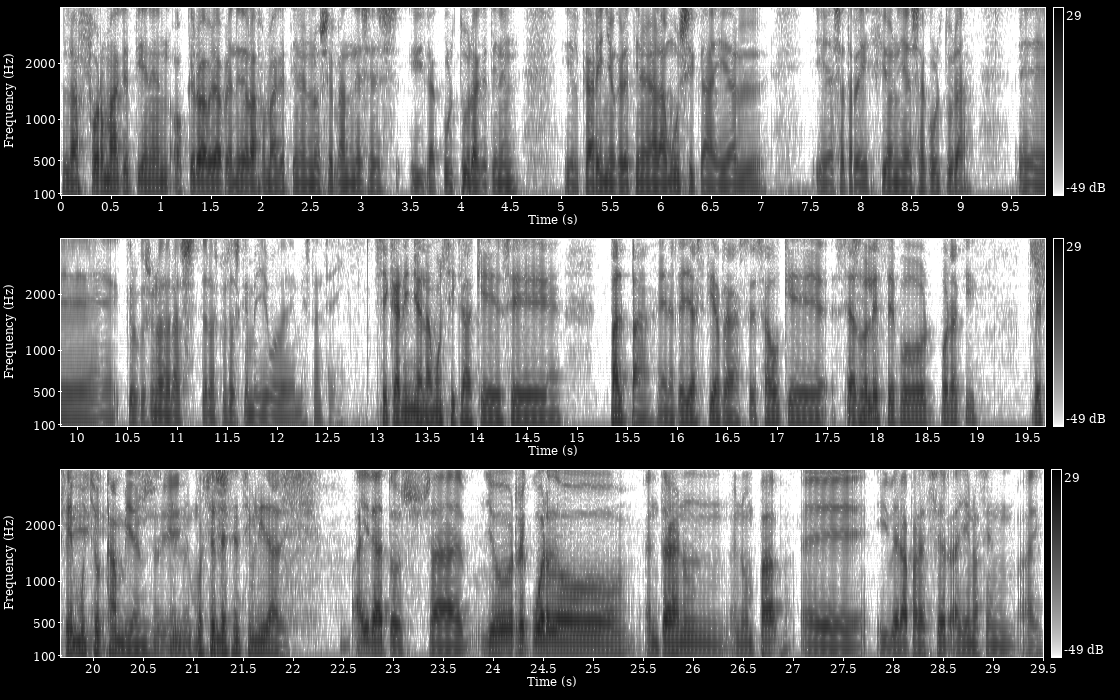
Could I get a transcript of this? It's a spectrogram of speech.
la forma que tienen, o creo haber aprendido la forma que tienen los irlandeses y la cultura que tienen y el cariño que le tienen a la música y, al- y a esa tradición y a esa cultura. eh, creo que es una de las, de las cosas que me llevo de mi estancia allí. Ese cariño a la música que se palpa en aquellas tierras, ¿es algo que se adolece por, por aquí? ¿Ves Sí, mucho cambio en, sí, en cuestión de sensibilidades? Hay datos, o sea, yo recuerdo entrar en un, en un pub eh, y ver aparecer, allí no hacen hay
